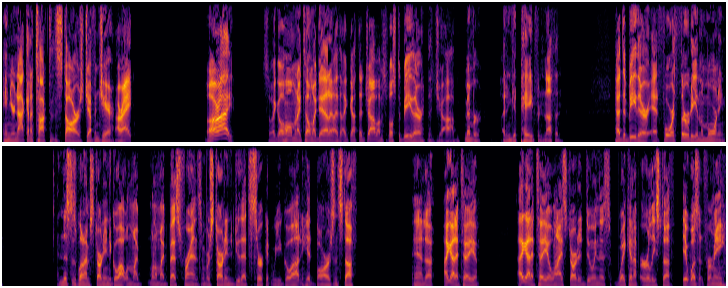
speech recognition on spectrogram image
and you're not going to talk to the stars, Jeff and Jer, all right? All right. So I go home and I tell my dad I, I got the job. I'm supposed to be there. The job. Remember, I didn't get paid for nothing. Had to be there at 4:30 in the morning. And this is when I'm starting to go out with my one of my best friends, and we're starting to do that circuit where you go out and hit bars and stuff. And uh, I got to tell you, I got to tell you, when I started doing this waking up early stuff, it wasn't for me.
